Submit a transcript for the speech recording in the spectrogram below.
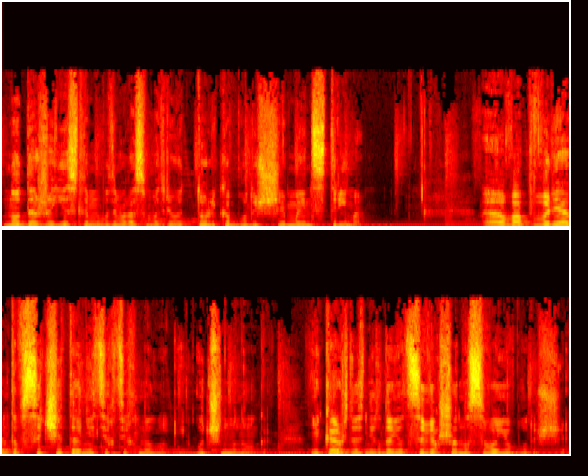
Но даже если мы будем рассматривать только будущее мейнстрима, э, вариантов сочетания этих технологий очень много. И каждый из них дает совершенно свое будущее.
